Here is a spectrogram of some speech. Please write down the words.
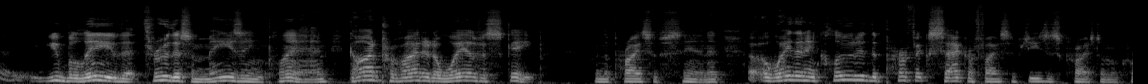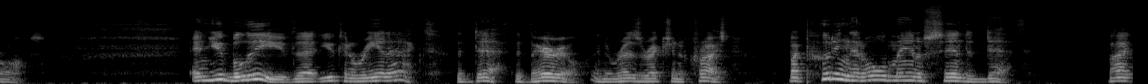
uh, you believe that through this amazing plan, God provided a way of escape from the price of sin, and a way that included the perfect sacrifice of Jesus Christ on the cross. And you believe that you can reenact the death, the burial, and the resurrection of Christ by putting that old man of sin to death, by,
